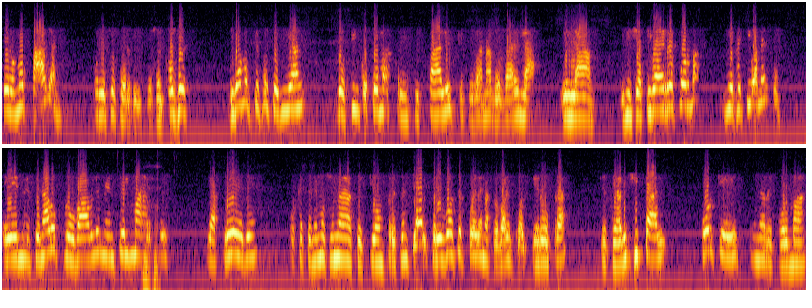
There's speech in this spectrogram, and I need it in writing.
pero no pagan por esos servicios. Entonces, digamos que esos serían los cinco temas principales que se van a abordar en la, en la iniciativa de reforma y efectivamente en el Senado probablemente el martes se apruebe porque tenemos una sesión presencial, pero igual se pueden aprobar en cualquier otra que sea digital porque es una reforma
